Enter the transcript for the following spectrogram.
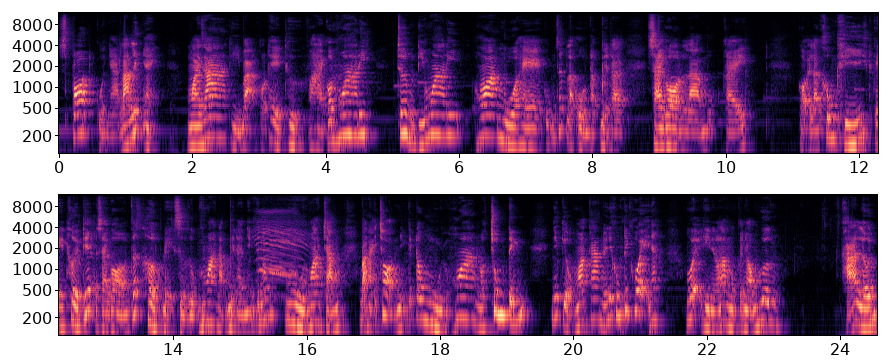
Sport của nhà Lalic này ngoài ra thì bạn có thể thử vài con hoa đi, chơi một tí hoa đi. Hoa mùa hè cũng rất là ổn, đặc biệt là Sài Gòn là một cái, gọi là không khí, cái thời tiết ở Sài Gòn rất hợp để sử dụng hoa, đặc biệt là những cái mùi hoa trắng. Bạn hãy chọn những cái tông mùi hoa nó trung tính, như kiểu hoa cam, nếu như không thích huệ nhá. Huệ thì nó là một cái nhóm hương khá là lớn.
